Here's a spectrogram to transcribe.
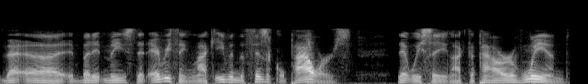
That, uh, but it means that everything, like even the physical powers that we see, like the power of wind,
